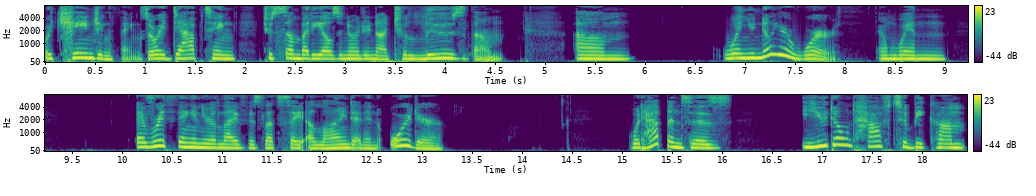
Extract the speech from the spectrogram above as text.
or changing things or adapting to somebody else in order not to lose them. Um, when you know your worth and when everything in your life is, let's say, aligned and in order, what happens is you don't have to become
